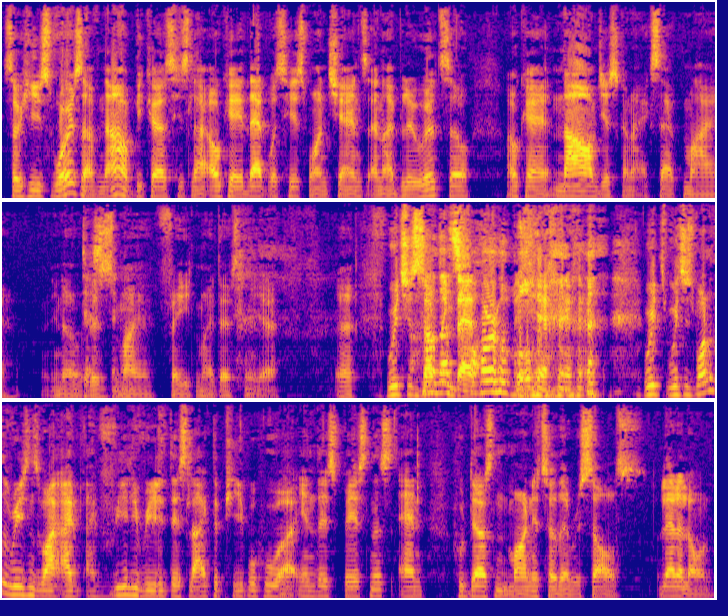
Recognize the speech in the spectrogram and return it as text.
So he's worse off now because he's like, okay, that was his one chance, and I blew it. So okay, now I'm just gonna accept my, you know, this is my fate, my destiny. Yeah. Uh, which is Oh, something that's that horrible. Yeah. which which is one of the reasons why I, I really really dislike the people who are in this business and who doesn't monitor the results, let alone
